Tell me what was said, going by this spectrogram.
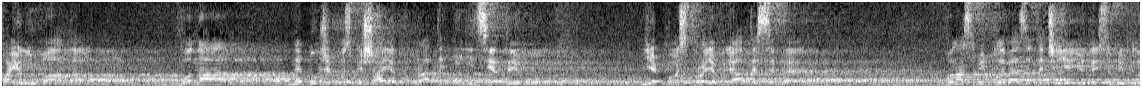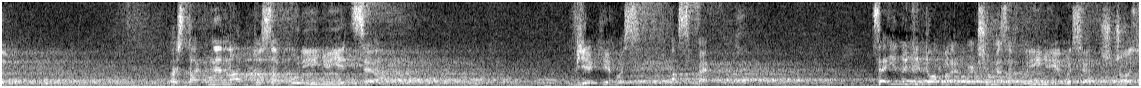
вайлувата. Вона не дуже поспішає брати ініціативу, якось проявляти себе. Вона собі пливе за течією та й собі пливе. Ось так не надто закорінюється в якихось аспектах. Це іноді добре, бо якщо ми закорінюємося в щось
